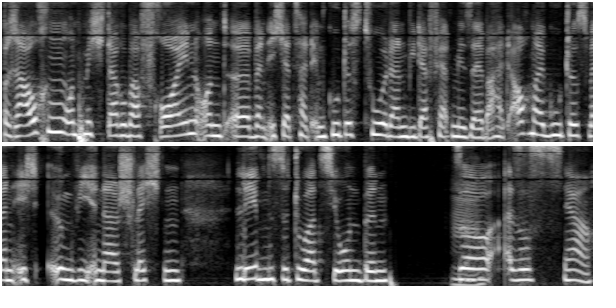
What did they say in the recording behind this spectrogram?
brauchen und mich darüber freuen. Und äh, wenn ich jetzt halt eben Gutes tue, dann widerfährt mir selber halt auch mal Gutes, wenn ich irgendwie in einer schlechten Lebenssituation bin. Mhm. So, also es, ja.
